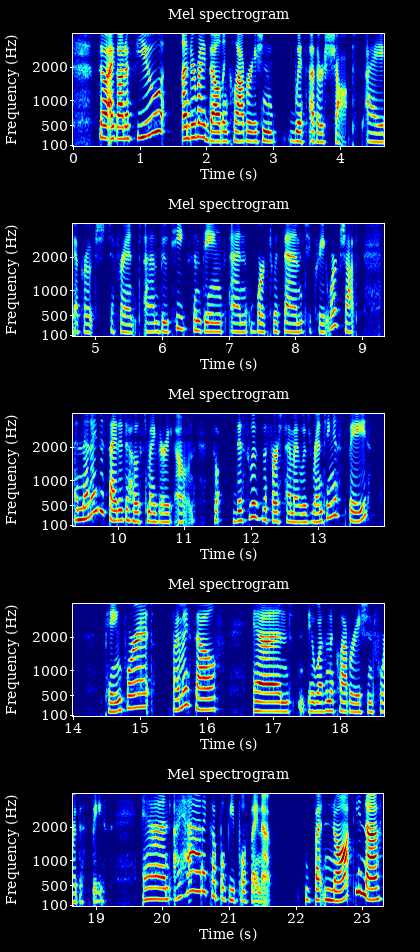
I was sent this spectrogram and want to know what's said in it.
so I got a few under my belt in collaboration with other shops. I approached different um, boutiques and things and worked with them to create workshops. And then I decided to host my very own. So this was the first time I was renting a space, paying for it by myself, and it wasn't a collaboration for the space. And I had a couple people sign up, but not enough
